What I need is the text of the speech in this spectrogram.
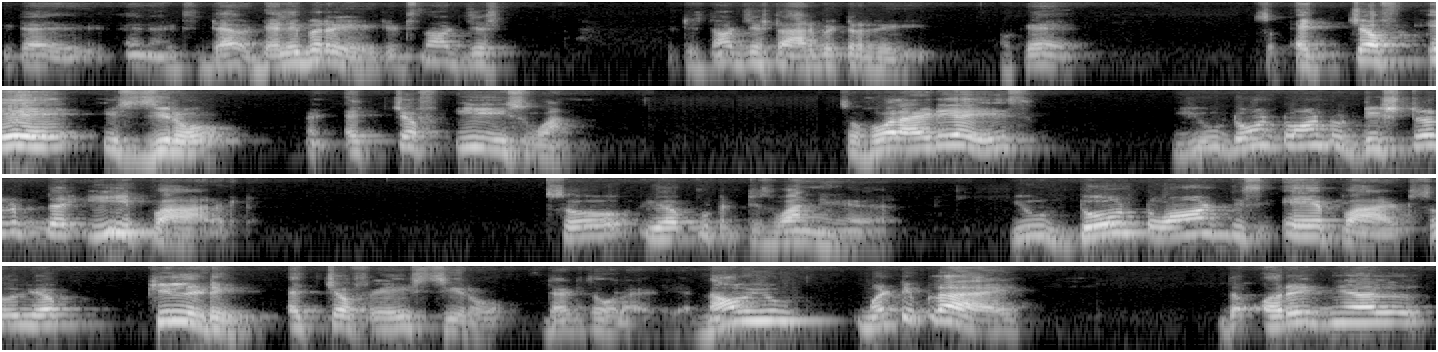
it, uh, it's de deliberate, it's not just, it is not just arbitrary, okay. So h of A is 0 and h of E is 1. So whole idea is you don't want to disturb the E part. So you have put it 1 here. You don't want this A part. So you have killed it. H of A is 0. That is whole idea. Now you multiply the original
